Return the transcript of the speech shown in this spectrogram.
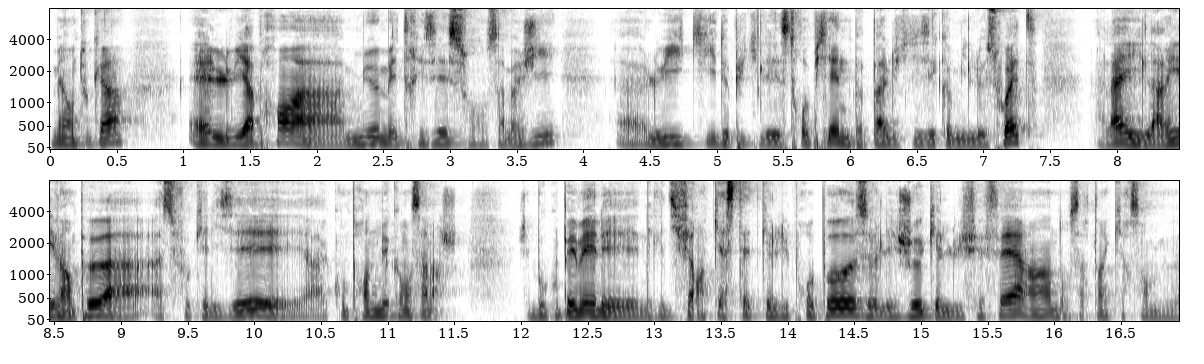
Mais en tout cas, elle lui apprend à mieux maîtriser sa magie. Euh, lui qui, depuis qu'il est estropié, ne peut pas l'utiliser comme il le souhaite, bah là il arrive un peu à, se focaliser et à comprendre mieux comment ça marche. J'ai beaucoup aimé les, différents casse-têtes qu'elle lui propose, les jeux qu'elle lui fait faire, hein, dont certains qui ressemblent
